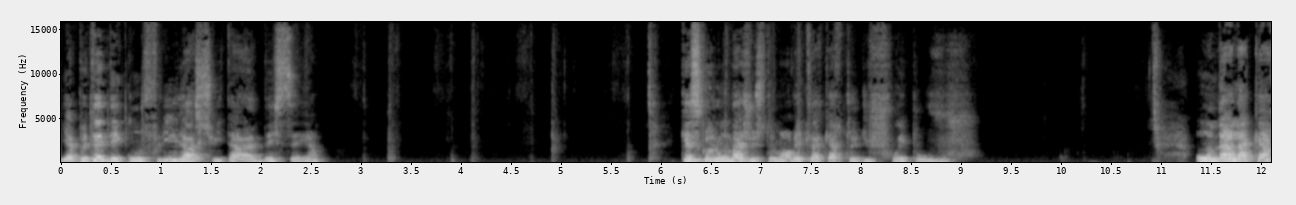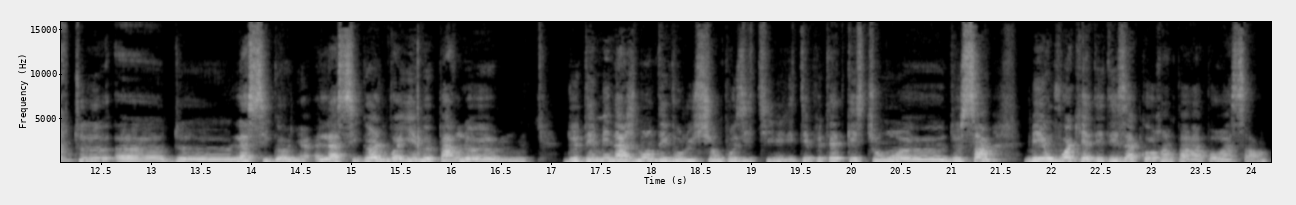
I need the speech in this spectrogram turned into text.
Il y a peut-être des conflits là suite à un décès. Hein. Qu'est-ce que l'on a justement avec la carte du fouet pour vous? On a la carte euh, de la cigogne. La cigogne, vous voyez, me parle euh, de déménagement, d'évolution positive. Il était peut-être question euh, de ça, mais on voit qu'il y a des désaccords hein, par rapport à ça. Hein.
